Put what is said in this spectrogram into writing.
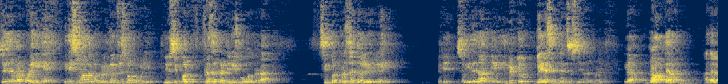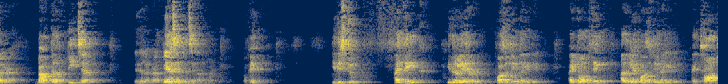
ಸೊ ಇದನ್ನ ಬರ್ಕೊಳ್ಳಿ ಹೀಗೆ. ಇದಿಷ್ಟು ಮಾತ್ರ ಬರ್ಕೊಳ್ಳಿ ಕನ್ಫ್ಯೂಸ್ ಮಾಡ್ಕೊಳ್ಳಿ ನೀವು ಸಿಂಪಲ್ ಪ್ರೆಸೆಂಟ್ ಕಂಟಿನ್ಯೂಸ್ ಹೋಗೋದು ಬೇಡ. ಸಿಂಪಲ್ ಪ್ರೆಸೆಂಟ್ ಅಲ್ಲಿ ಇರಲಿ. ಓಕೆ ಸೊ ಇದನ್ನ ನೀವು ಇದು ಬಿಟ್ಟು ಬೇರೆ ಸೆಂಟೆನ್ಸಸ್ ಏನಾದ್ರು ಮಾಡಿ. ಈಗ ಡಾಕ್ಟರ್ ಅದೆಲ್ಲ ಬೇಡ. ಡಾಕ್ಟರ್ ಟೀಚರ್ ಇದೆಲ್ಲ ಬೇಡ. ಬೇರೆ ಸೆಂಟೆನ್ಸ್ ಏನಾದ್ರು ಮಾಡಿ. ಓಕೆ ಇದಿಷ್ಟು. ಐ ಥಿಂಕ್ ಇದರಲ್ಲಿ ಎರಡು. Positive negative I don't think ಅದರಲ್ಲೇ positive negative I thought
